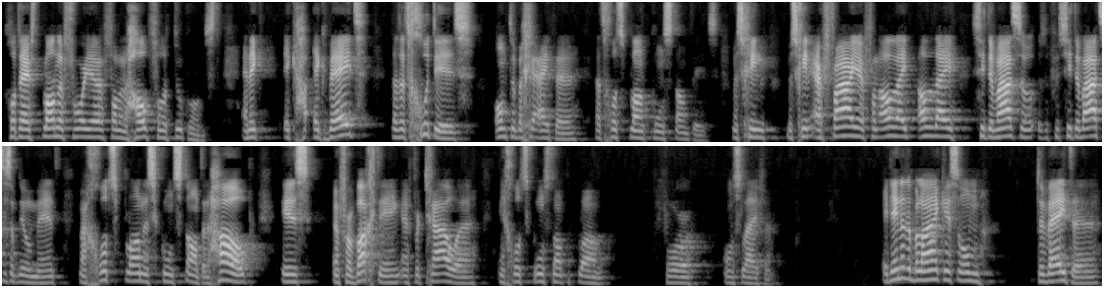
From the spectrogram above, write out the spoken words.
God heeft plannen voor je van een hoopvolle toekomst. En ik, ik, ik weet dat het goed is om te begrijpen dat Gods plan constant is. Misschien, misschien ervaar je van allerlei, allerlei situaties, situaties op dit moment, maar Gods plan is constant. En hoop is een verwachting en vertrouwen in Gods constante plan voor ons leven. Ik denk dat het belangrijk is om te weten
